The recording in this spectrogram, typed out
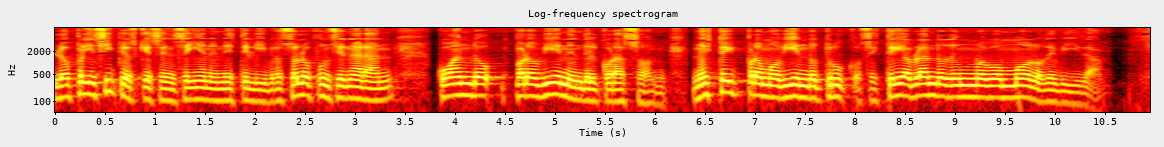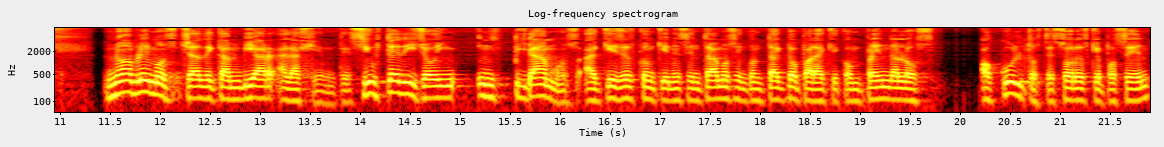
Los principios que se enseñan en este libro solo funcionarán cuando provienen del corazón. No estoy promoviendo trucos, estoy hablando de un nuevo modo de vida. No hablemos ya de cambiar a la gente. Si usted y yo inspiramos a aquellos con quienes entramos en contacto para que comprendan los ocultos tesoros que poseen,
